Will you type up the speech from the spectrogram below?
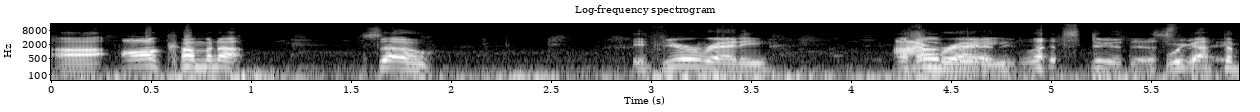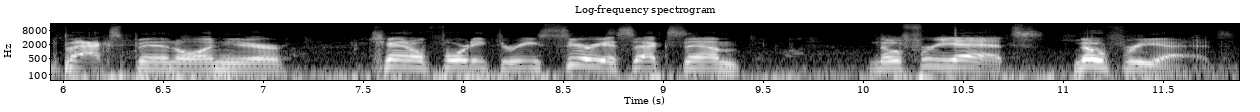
Uh, all coming up. So, if you're ready, I'm, ready. Let's do this. We got the backspin on here. Channel 43, Sirius XM. no free ads. No free ads.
